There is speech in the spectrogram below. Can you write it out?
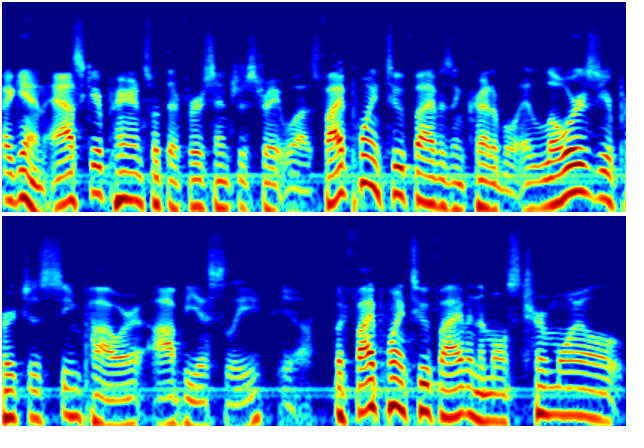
Again, ask your parents what their first interest rate was. Five point two five is incredible. It lowers your purchasing power, obviously, Yeah. but five point two five in the most turmoil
